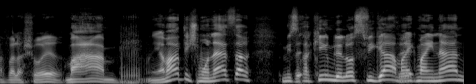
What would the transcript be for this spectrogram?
אבל השוער. מה, אני אמרתי, 18 משחקים ללא ספיגה, מייק מיינן.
